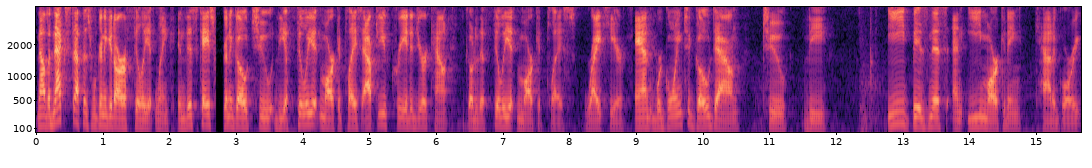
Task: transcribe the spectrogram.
Now the next step is we're gonna get our affiliate link. In this case, we're gonna go to the affiliate marketplace. After you've created your account, you go to the affiliate marketplace right here. And we're going to go down to the e-business and e-marketing category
